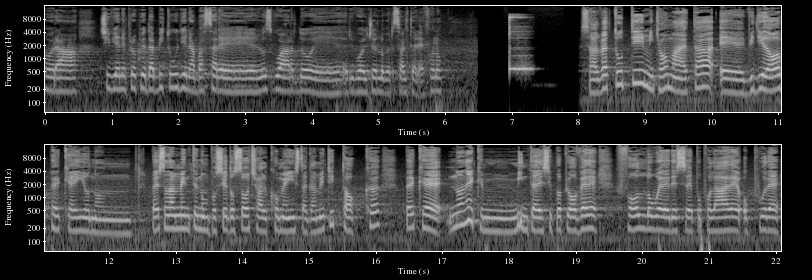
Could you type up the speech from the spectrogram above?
ora ci viene proprio d'abitudine abbassare lo sguardo e rivolgerlo verso il telefono. Salve a tutti, mi chiamo Marta e vi dirò perché io non, personalmente non possiedo social come Instagram e TikTok perché non è che mi interessi proprio avere follower ed essere popolare oppure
